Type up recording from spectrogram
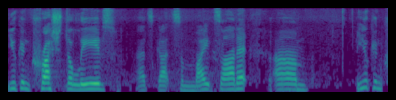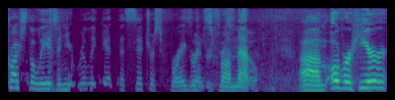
You can crush the leaves. That's got some mites on it. Um, you can crush the leaves and you really get the citrus fragrance Citrusy from that. Um, over here,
